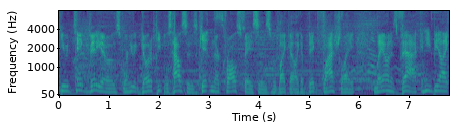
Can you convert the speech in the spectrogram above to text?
he would take videos where he would go to people's houses, get in their crawl spaces with like a like a big flashlight, lay on his back, and he'd be like,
